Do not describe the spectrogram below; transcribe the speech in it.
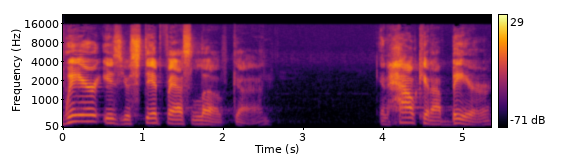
Where is your steadfast love, God? And how can I bear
